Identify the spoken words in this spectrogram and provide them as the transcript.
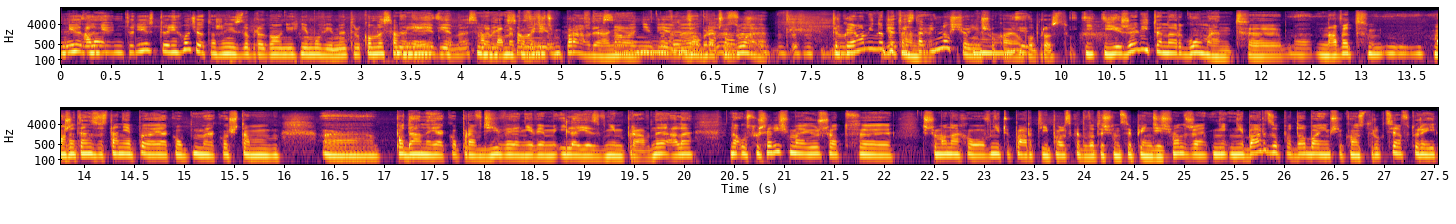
nie, no, Ale- nie, to, nie jest, to nie chodzi o to, że nic dobrego o nich nie mówimy, tylko my sami No nie, nie, wiemy. my Same, mamy same powiedzieć nie, prawdę, a nie nie wiemy. dobre czy złe. Tylko ja mam inne jakiej pytanie. stabilności oni No. szukają po prostu. I, jeżeli ten argument, e, e, nawet może ten zostanie p- jako, jakoś tam e, podany jako prawdziwy, nie wiem ile jest w nim prawdy, ale no, usłyszeliśmy już od e, Szymona Hołowni czy partii Polska 2050, że nie, nie bardzo podoba im się konstrukcja, w której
